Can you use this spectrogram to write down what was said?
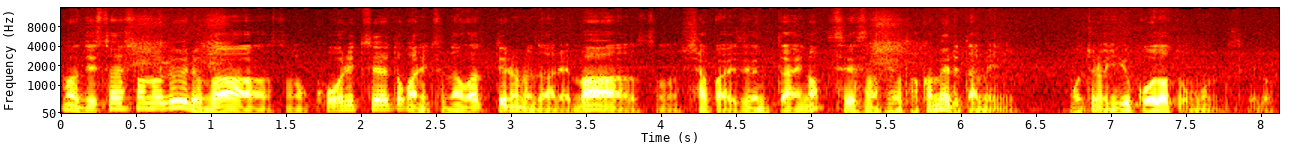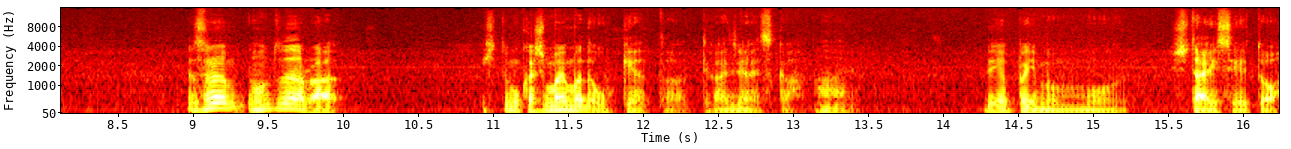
まあ、実際そのルールがその効率性とかにつながっているのであればその社会全体の生産性を高めるためにもちろん有効だと思うんですけど、それは本当なら一昔前まで OK だったって感じじゃないですか。はい。でやっぱり今もう主体性と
